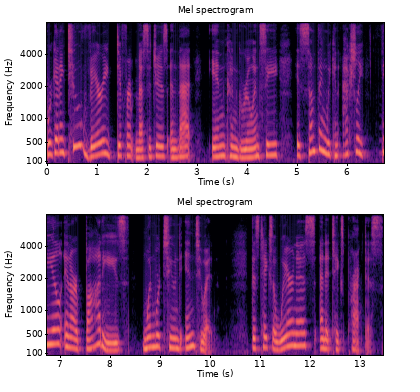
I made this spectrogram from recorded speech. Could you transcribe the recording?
We're getting two very different messages, and that incongruency is something we can actually feel in our bodies when we're tuned into it. This takes awareness and it takes practice.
